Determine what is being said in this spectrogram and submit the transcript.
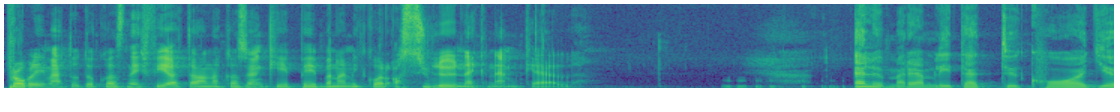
problémát tud okozni egy fiatalnak az önképében, amikor a szülőnek nem kell. Előbb már említettük, hogy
